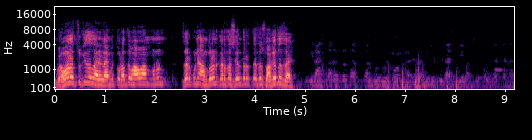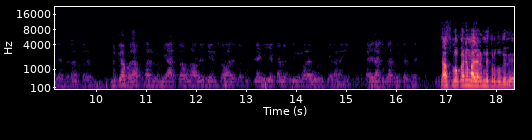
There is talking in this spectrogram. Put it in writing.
व्यवहारच चुकीचा झालेला आहे मग तो रद्द व्हावा म्हणून जर कोणी आंदोलन करत असेल तर त्याचं स्वागतच आहे तुम्ही राजकारण करता असताल मुरलीधर मोहोळ म्हणाले राजू शेट्टी राजकीय भाष्य बोलतात त्यांना त्यांचं लुकला, कारण मी आज जाऊन आलोय जैन समाजाच्या कुठल्याही एका व्यक्तीने मला विरोध केला नाही. काही राजकारणी करतायत. त्याच लोकांनी माझ्याकडे नेतृत्व दिले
